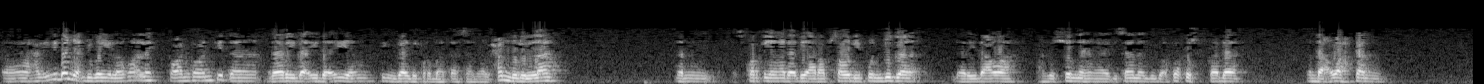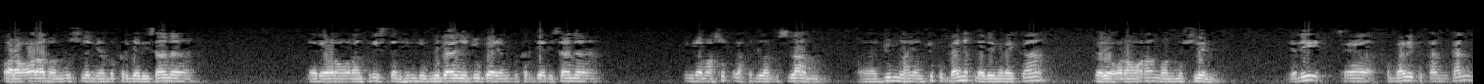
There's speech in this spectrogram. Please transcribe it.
uh, hal ini banyak juga dilakukan oleh kawan-kawan kita dari dai-dai yang tinggal di perbatasan. Alhamdulillah. Dan seperti yang ada di Arab Saudi pun juga dari dakwah Ahlus Sunnah yang ada di sana juga fokus kepada mendakwahkan orang-orang non Muslim yang bekerja di sana dari orang-orang Kristen, Hindu, Budanya juga yang bekerja di sana hingga masuklah ke dalam Islam uh, jumlah yang cukup banyak dari mereka dari orang-orang non muslim. Jadi saya kembali tekankan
